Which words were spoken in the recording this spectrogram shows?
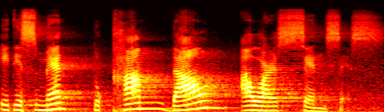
It is meant to calm down our senses.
